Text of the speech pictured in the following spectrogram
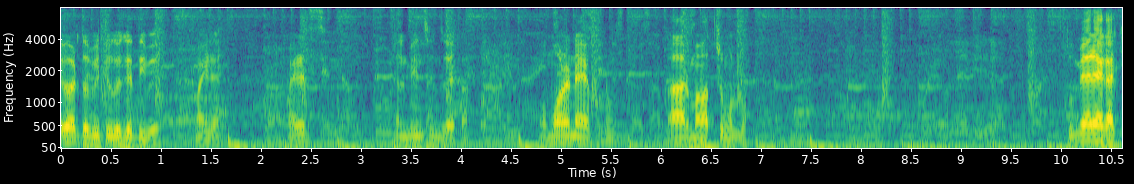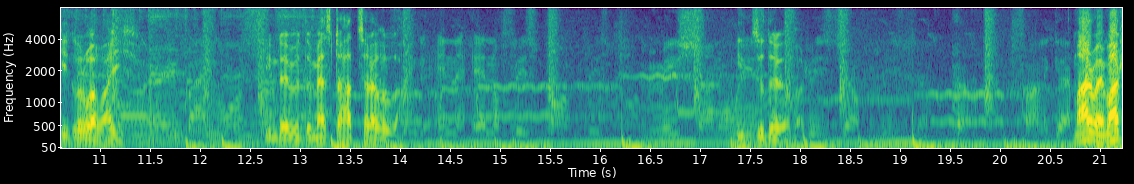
এবার তো বিটুকে দিবে মাইরা। মাইরা দিচ্ছে ভিনসেন্স একা। ও মরে না এখনও। আর মাত্র মরলো। তুমি আর একা কি করবা ভাই? তিনটার বিরুদ্ধে ম্যাচটা হাত ছাড়া করলাম। ইজ্জতের ব্যাপার। মার ভাই, মার।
